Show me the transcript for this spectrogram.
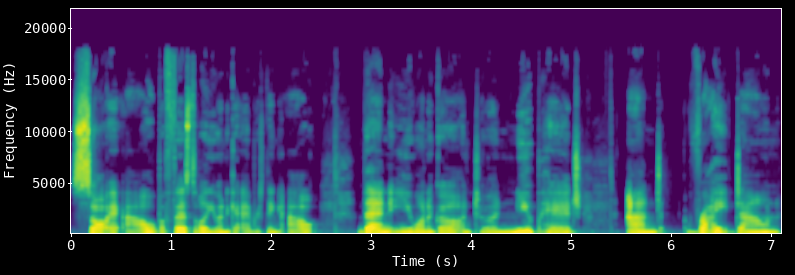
sort it out. But first of all, you want to get everything out. Then you want to go onto a new page and write down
